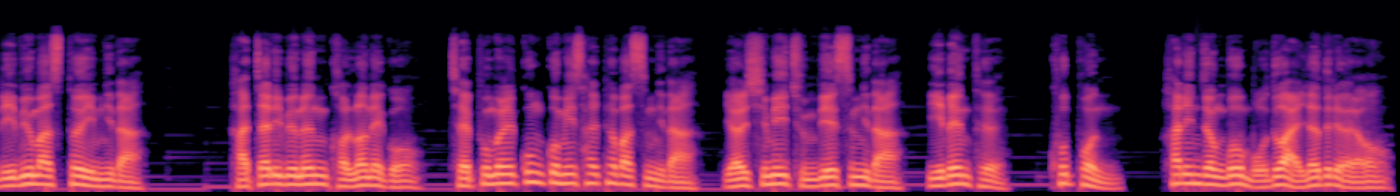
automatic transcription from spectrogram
리뷰 마스터입니다. 가짜 리뷰는 걸러내고 제품을 꼼꼼히 살펴봤습니다. 열심히 준비했습니다. 이벤트, 쿠폰, 할인 정보 모두 알려드려요.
